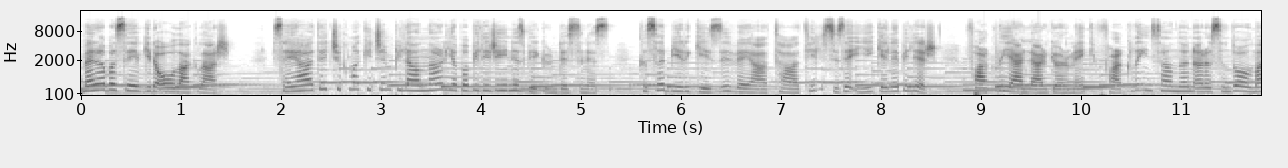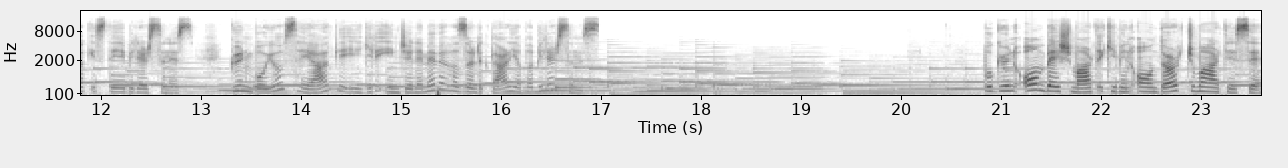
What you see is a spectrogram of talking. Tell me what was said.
Merhaba sevgili oğlaklar. Seyahate çıkmak için planlar yapabileceğiniz bir gündesiniz. Kısa bir gezi veya tatil size iyi gelebilir. Farklı yerler görmek, farklı insanların arasında olmak isteyebilirsiniz. Gün boyu seyahatle ilgili inceleme ve hazırlıklar yapabilirsiniz. Bugün 15 Mart 2014 Cumartesi,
